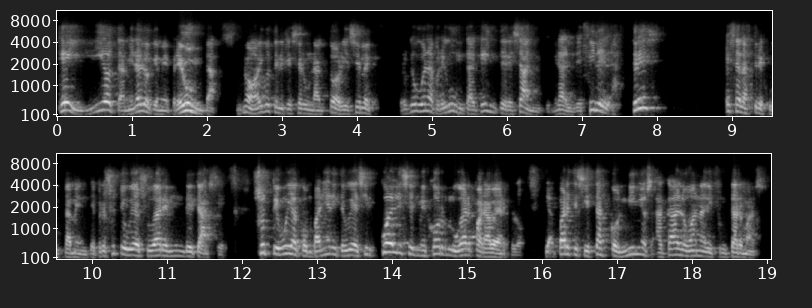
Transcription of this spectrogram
qué idiota, mirá lo que me pregunta. No, ahí vos tenés que ser un actor y decirle, pero qué buena pregunta, qué interesante. Mirá, el desfile de las tres es a las tres justamente, pero yo te voy a ayudar en un detalle. Yo te voy a acompañar y te voy a decir cuál es el mejor lugar para verlo. Y aparte, si estás con niños, acá lo van a disfrutar más.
